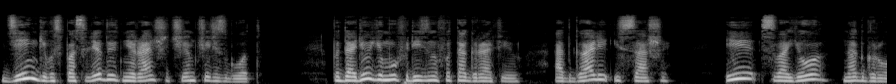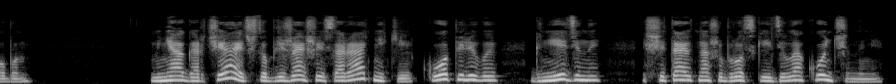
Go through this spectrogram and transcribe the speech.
деньги воспоследуют не раньше, чем через год. Подарю ему Фризину фотографию от Гали и Саши и свое над гробом. Меня огорчает, что ближайшие соратники, Копелевы, Гнедины, считают наши бродские дела конченными.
